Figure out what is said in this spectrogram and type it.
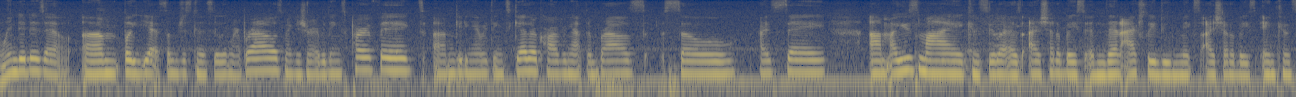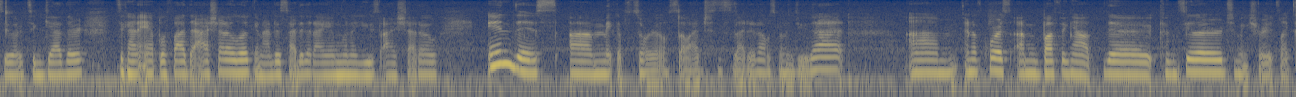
winded as hell. Um but yes i'm just concealing my brows making sure everything's perfect. I'm getting everything together carving out the brows. So i say um, I use my concealer as eyeshadow base and then I actually do mix eyeshadow base and concealer together to kind of amplify the eyeshadow look and I decided that I am going to use eyeshadow in this um, makeup tutorial. So I just decided I was going to do that um, and of course, I'm buffing out the concealer to make sure it's like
